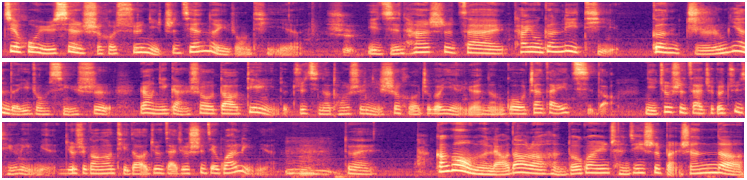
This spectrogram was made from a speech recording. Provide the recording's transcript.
介乎于现实和虚拟之间的一种体验，是，以及它是在它用更立体、更直面的一种形式，让你感受到电影的剧情的同时，你是和这个演员能够站在一起的，你就是在这个剧情里面，就是刚刚提到，就在这个世界观里面，嗯，对。刚刚我们聊到了很多关于沉浸式本身的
